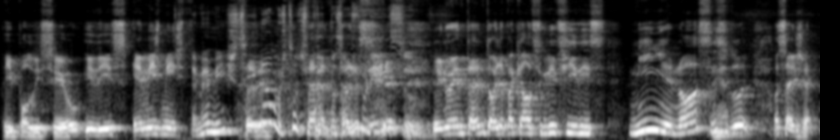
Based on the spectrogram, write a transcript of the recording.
para ir para o liceu e disse: É mesmo isto. É mesmo isto. Sim, não, mas todos a passamos por isso. E no entanto, olha para aquela fotografia e disse: Minha nossa, Senhora." Ou seja,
